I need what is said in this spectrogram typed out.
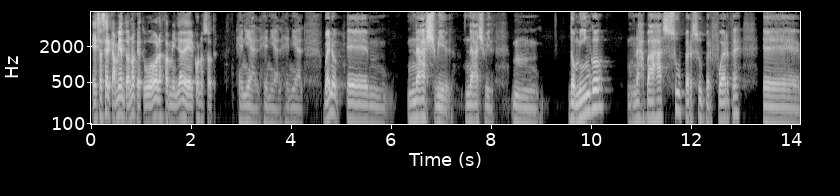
ese acercamiento, ¿no? Que tuvo la familia de él con nosotros. Genial, genial, genial. Bueno, eh, Nashville, Nashville. Mm, domingo, unas bajas súper, súper fuertes. Eh,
